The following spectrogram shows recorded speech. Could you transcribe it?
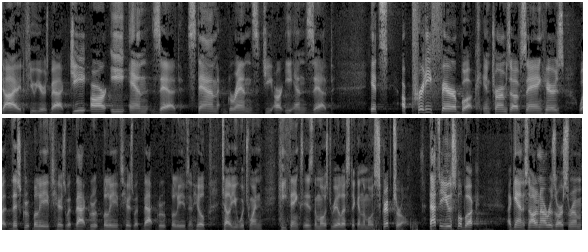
died a few years back. G R E N Z. Stan Grenz. G R E N Z. It's a pretty fair book in terms of saying, here's what this group believes, here's what that group believes, here's what that group believes, and he'll tell you which one he thinks is the most realistic and the most scriptural. That's a useful book. Again, it's not in our resource room.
